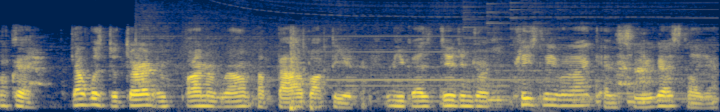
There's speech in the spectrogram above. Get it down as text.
Okay, that was the third and final round of BattleBlock Theater. If you guys did enjoy, please leave a like and see you guys later.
